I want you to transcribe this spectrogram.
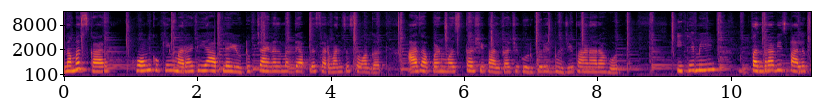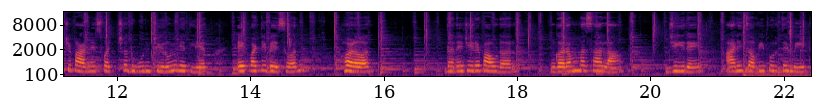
नमस्कार. होम कुकिंग मराठी या आपल्या यूट्यूब चॅनलमध्ये आपलं सर्वांचं स्वागत. आज आपण मस्त अशी पालकाची कुरकुरीत भजी पाहणार आहोत. इथे मी पंधरा वीस पालकची पाने स्वच्छ धुवून चिरून घेतली आहेत. एक वाटी बेसन हळद धने जिरे पावडर गरम मसाला जिरे आणि चवीपुरते मीठ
